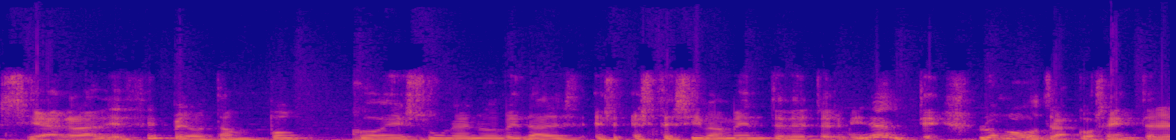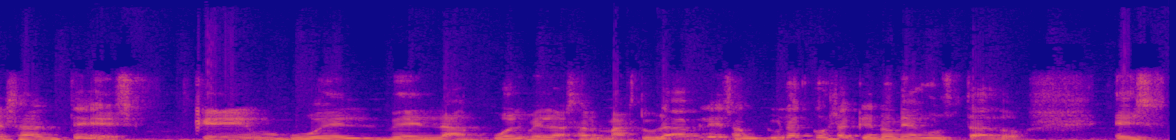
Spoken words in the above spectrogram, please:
se agradece, pero tampoco es una novedad excesivamente determinante. Luego, otra cosa interesante es que vuelve, la, vuelve las armas durables, aunque una cosa que no me ha gustado es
